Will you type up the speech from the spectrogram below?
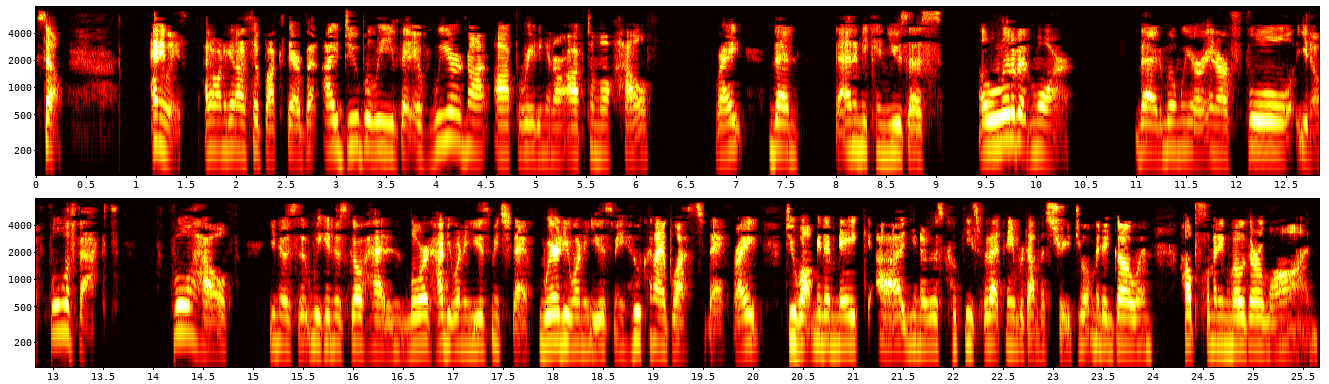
So, anyways, I don't want to get on a soapbox there, but I do believe that if we are not operating in our optimal health, right, then the enemy can use us a little bit more than when we are in our full, you know, full effect, full health, you know, so that we can just go ahead and Lord, how do you want to use me today? Where do you want to use me? Who can I bless today? Right? Do you want me to make, uh, you know, those cookies for that neighbor down the street? Do you want me to go and help somebody mow their lawn?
